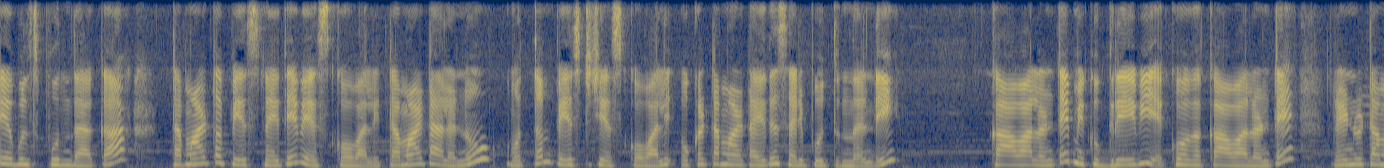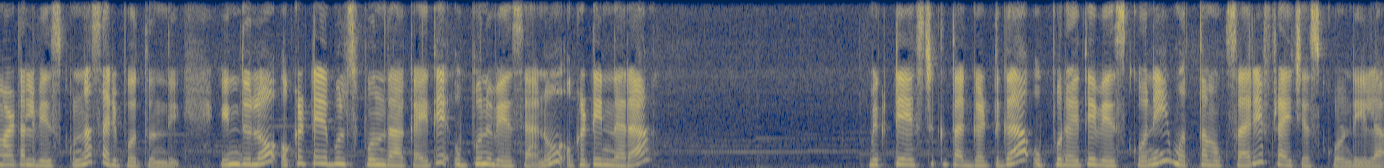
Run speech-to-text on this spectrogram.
టేబుల్ స్పూన్ దాకా టమాటో పేస్ట్ని అయితే వేసుకోవాలి. టమాటాలను మొత్తం పేస్ట్ చేసుకోవాలి. ఒక టమాటా అయితే సరిపోతుందండి. కావాలంటే మీకు గ్రేవీ ఎక్కువగా కావాలంటే రెండు టమాటాలు వేసుకున్నా సరిపోతుంది. ఇందులో ఒక టేబుల్ స్పూన్ దాకా అయితే ఉప్పును వేశాను. ఒకటిన్నర. మీకు టేస్ట్కి తగ్గట్టుగా ఉప్పునైతే వేసుకొని మొత్తం ఒకసారి ఫ్రై చేసుకోండి ఇలా.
